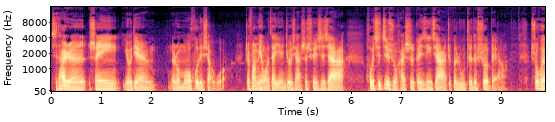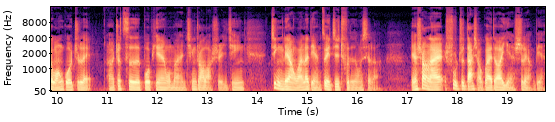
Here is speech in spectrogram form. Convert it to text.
其他人声音有点那种模糊的效果。这方面我再研究下，是学习下后期技术，还是更新下这个录制的设备啊？说回《王国之泪》啊，这次播片我们青爪老师已经尽量玩了点最基础的东西了，连上来树枝打小怪都要演示两遍。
